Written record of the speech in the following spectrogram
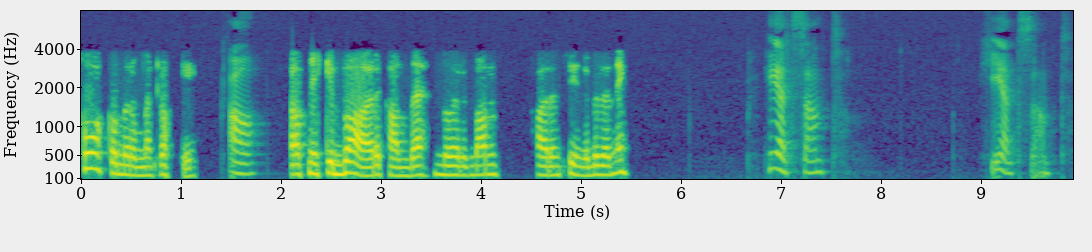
så kommer omvendt lokking. ja, At den ikke bare kan det når man har en synlig belønning. helt sant. Helt sant.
